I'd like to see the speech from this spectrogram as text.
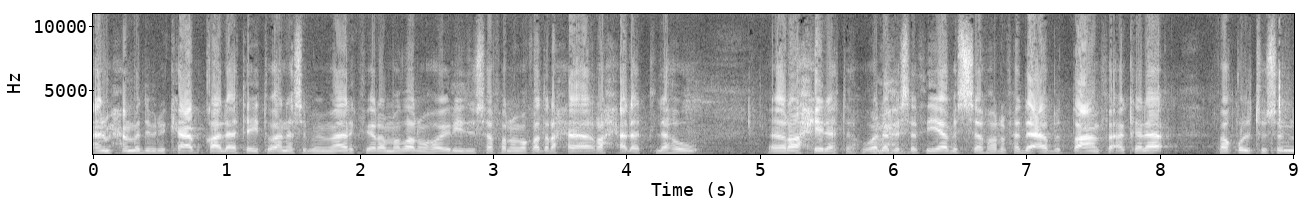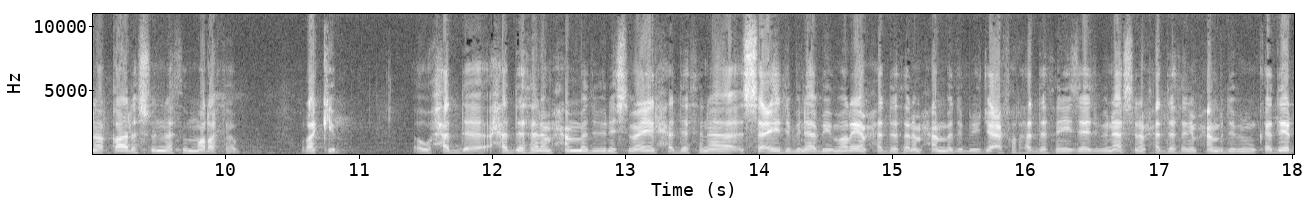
عن محمد بن كعب قال أتيت أنس بن مالك في رمضان وهو يريد سفرا وقد رح- رحلت له راحلته ولبس ثياب السفر فدعا بالطعام فأكل فقلت سنة قال سنة ثم ركب ركب. أو حد حدثنا محمد بن إسماعيل حدثنا سعيد بن أبي مريم حدثنا محمد بن جعفر حدثني زيد بن أسلم حدثني محمد بن مكدر.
